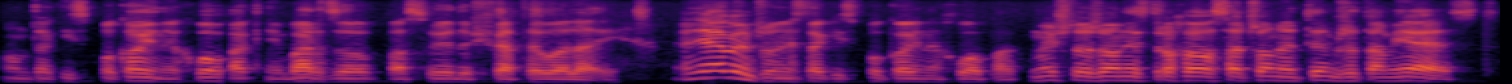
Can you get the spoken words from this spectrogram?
On taki spokojny chłopak, nie bardzo pasuje do świateł LA. Ja nie wiem, czy on jest taki spokojny chłopak. Myślę, że on jest trochę osaczony tym, że tam jest.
